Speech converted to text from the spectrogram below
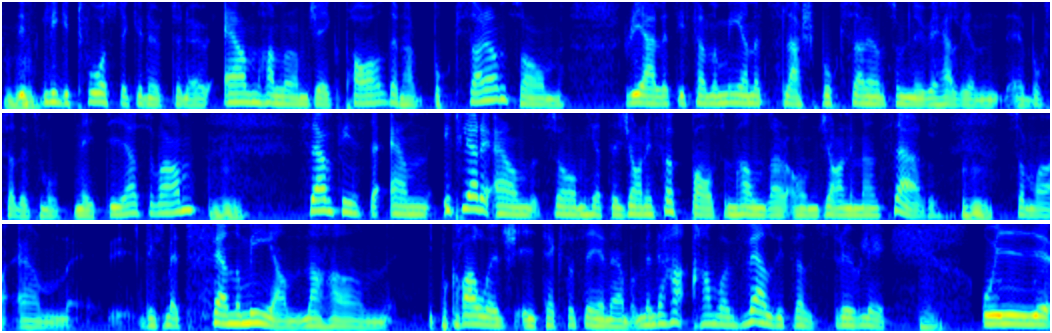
Det ligger två stycken ute nu. En handlar om Jake Paul, den här boxaren som reality-fenomenet slash boxaren som nu i helgen eh, boxades mot Nate Diaz och vann. Sen finns det en, ytterligare en som heter Johnny Football som handlar om Johnny Mansell. Som var en, liksom ett fenomen när han på college i Texas A&M Men det, han, han var väldigt, väldigt strulig. Och i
